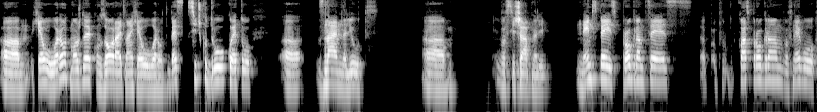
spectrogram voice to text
а, Hello World може да е console write line Hello World. Без всичко друго, което а, знаем нали, от а, в C-Sharp, нали, namespace, program CS, клас програм, в него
